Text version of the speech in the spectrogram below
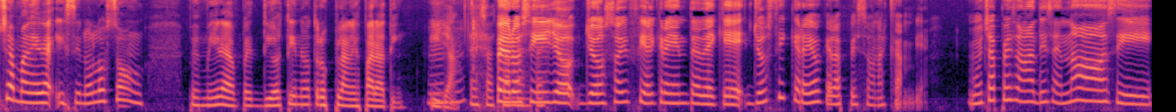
muchas maneras y si no lo son, pues mira, pues Dios tiene otros planes para ti y ya. Pero sí, yo, yo soy fiel creyente de que yo sí creo que las personas cambian. Muchas personas dicen, no, si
